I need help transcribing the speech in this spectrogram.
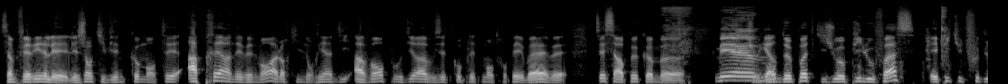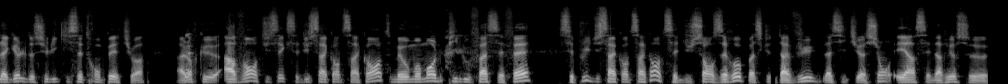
Ça me fait rire les, les gens qui viennent commenter après un événement alors qu'ils n'ont rien dit avant pour dire ah vous êtes complètement trompé. Ouais, mais tu sais c'est un peu comme euh, mais tu euh, regardes deux potes qui jouent au pile ou face et puis tu te fous de la gueule de celui qui s'est trompé, tu vois. Alors que avant tu sais que c'est du 50-50, mais au moment où le pile ou face est fait, c'est plus du 50-50, c'est du 100-0 parce que tu as vu la situation et un scénario se,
